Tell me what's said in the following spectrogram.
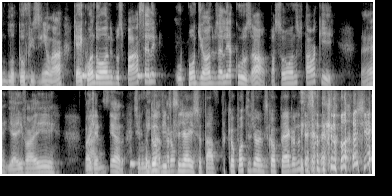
um Bluetoothzinho lá, que aí quando o ônibus passa, ele o ponto de ônibus ele acusa, ó, passou o ônibus tal aqui, né? E aí vai vai gerenciando. Se não me eu engano, duvido que seja isso, tá? Porque o ponto de ônibus que eu pego não tem essa tecnologia.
